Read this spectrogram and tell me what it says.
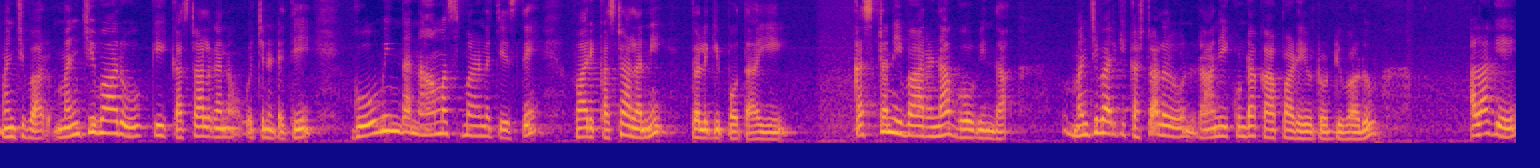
మంచివారు. మంచివారుకి కష్టాలుగాను వచ్చినట్టయితే గోవింద నామస్మరణ చేస్తే వారి కష్టాలన్నీ తొలగిపోతాయి. కష్ట నివారణ గోవింద. మంచివారికి కష్టాలు రానియకుండా కాపాడేటువంటి వాడు. అలాగే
